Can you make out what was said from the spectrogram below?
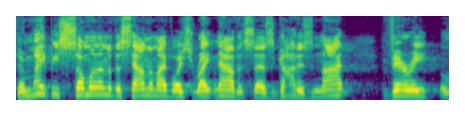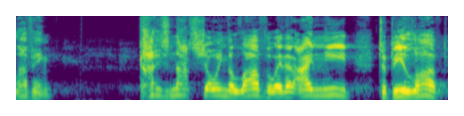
there might be someone under the sound of my voice right now that says, God is not very loving. God is not showing the love the way that I need to be loved.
